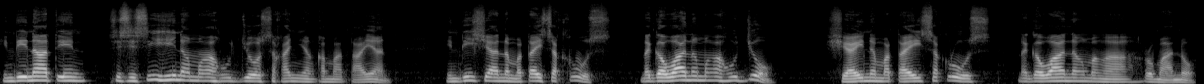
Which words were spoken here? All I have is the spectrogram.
Hindi natin sisisihin ang mga Hudyo sa kanyang kamatayan. Hindi siya namatay sa krus na gawa ng mga Hudyo. Siya ay namatay sa krus na gawa ng mga Romano.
